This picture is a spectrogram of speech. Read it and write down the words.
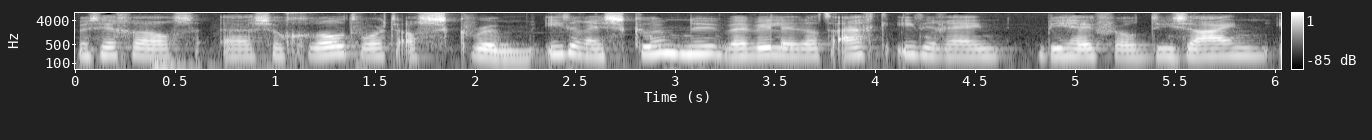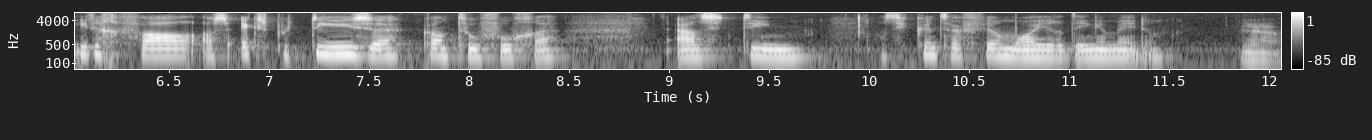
we zeggen wel eens, eh, zo groot wordt als Scrum. Iedereen scrumt nu. Wij willen dat eigenlijk iedereen behavioral design, in ieder geval als expertise, kan toevoegen aan zijn team. Want je kunt er veel mooiere dingen mee doen. Ja,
